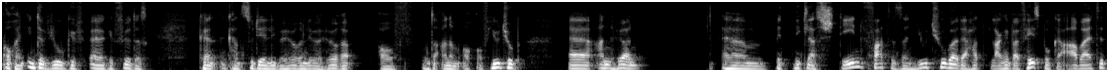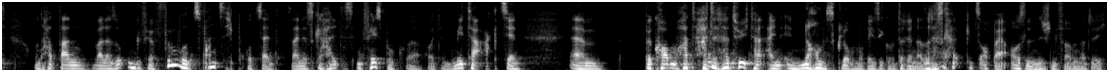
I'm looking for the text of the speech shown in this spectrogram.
auch ein Interview gef äh, geführt, das kann, kannst du dir, liebe Hörerinnen, liebe Hörer, auf unter anderem auch auf YouTube äh, anhören. Ähm, mit Niklas Steenfahrt, das ist ein YouTuber, der hat lange bei Facebook gearbeitet und hat dann, weil er so ungefähr 25 Prozent seines Gehaltes in Facebook oder heute Meta-Aktien ähm, bekommen hat, hatte natürlich dann ein enormes Klumpenrisiko drin. Also das gibt's auch bei ausländischen Firmen natürlich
